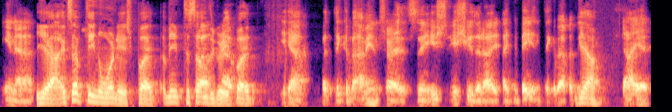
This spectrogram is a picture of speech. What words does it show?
You know. Yeah, except in Ornish, but I mean, to some Uh, degree, uh, but Yeah, but think about. I mean, sorry, it's the is- issue that I, I debate and think about. But the Yeah. diet,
